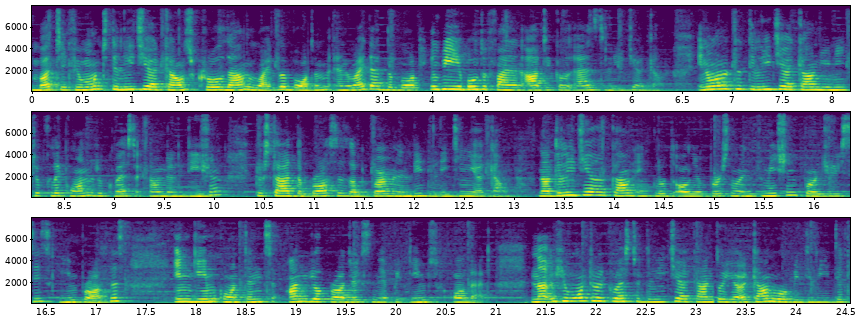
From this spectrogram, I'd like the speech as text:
But if you want to delete your account, scroll down right at the bottom and right at the bottom, you'll be able to find an article as delete your account. In order to delete your account, you need to click on request account deletion to start the process of permanently deleting your account. Now deleting your account includes all your personal information, purchases, game process, in-game content, Unreal projects and Epic Games, all that. Now if you want to request to delete your account, so your account will be deleted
